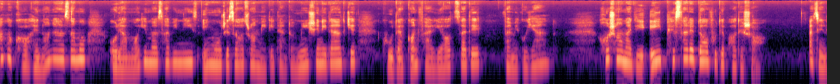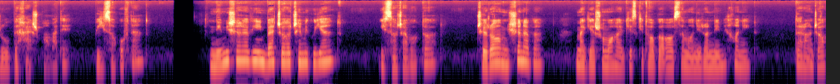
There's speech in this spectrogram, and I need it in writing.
اما کاهنان اعظم و علمای مذهبی نیز این معجزات را می‌دیدند و میشنیدند که کودکان فریاد زده و می‌گویند خوش آمدی ای پسر داوود پادشاه از این رو به خشم آمده به عیسی گفتند نمیشنوی این بچه ها چه می‌گویند عیسی جواب داد چرا میشنوم مگر شما هرگز کتاب آسمانی را نمی‌خوانید در آنجا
